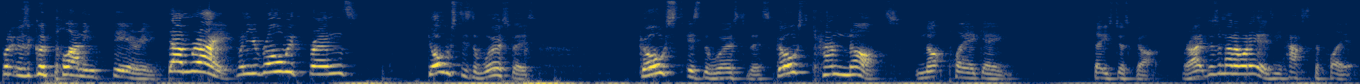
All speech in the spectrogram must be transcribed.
but it was a good planning theory. Damn right. When you roll with friends, Ghost is the worst for this. Ghost is the worst for this. Ghost cannot not play a game that he's just got. Right? Doesn't matter what it is, he has to play it.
